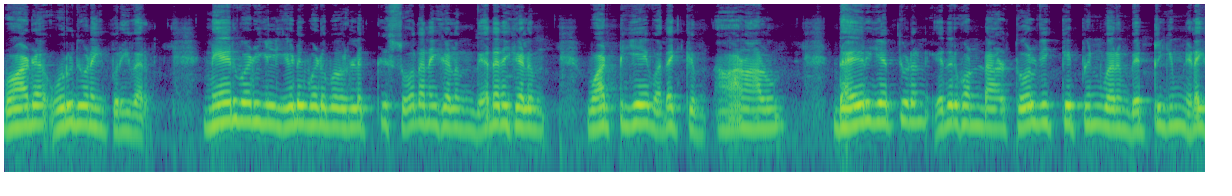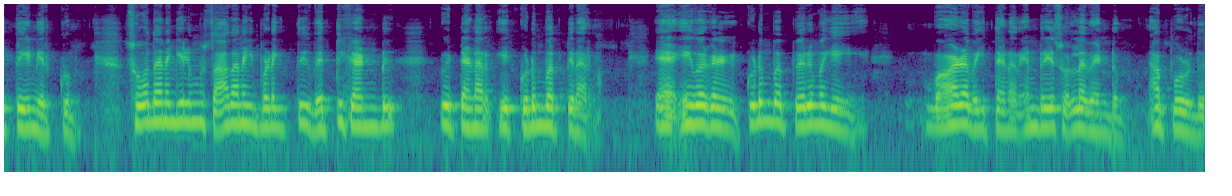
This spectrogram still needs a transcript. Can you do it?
வாழ உறுதுணை புரிவர். நேர்வழியில் ஈடுபடுபவர்களுக்கு சோதனைகளும் வேதனைகளும் வாட்டியே வதைக்கும். ஆனாலும் தைரியத்துடன் எதிர்கொண்டால் தோல்விக்கு பின் வரும் வெற்றியும் நிலைத்தே நிற்கும். சோதனையிலும் சாதனை படைத்து வெற்றி கண்டு விட்டனர் இக்குடும்பத்தினர். இவர்கள் குடும்ப பெருமையை வாழ வைத்தனர் என்றே சொல்ல வேண்டும். அப்பொழுது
